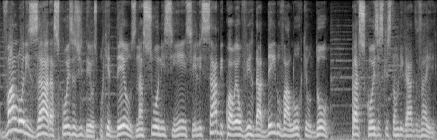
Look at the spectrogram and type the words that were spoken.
valorizar as coisas de Deus, porque Deus, na sua onisciência, ele sabe qual é o verdadeiro valor que eu dou para as coisas que estão ligadas a ele.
